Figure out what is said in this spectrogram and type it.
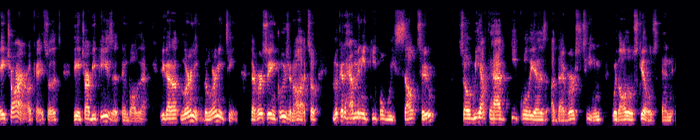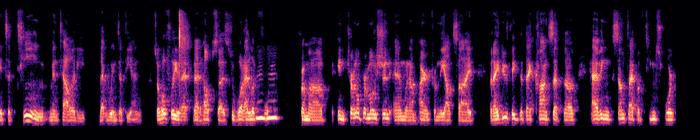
hr okay so that's the hrbp is involved in that. You got a learning the learning team diversity inclusion all that. So look at how many people we sell to. So we have to have equally as a diverse team with all those skills and it's a team mentality that wins at the end. So hopefully that that helps as to what i look mm-hmm. for from a internal promotion and when i'm hiring from the outside but i do think that that concept of having some type of team sport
